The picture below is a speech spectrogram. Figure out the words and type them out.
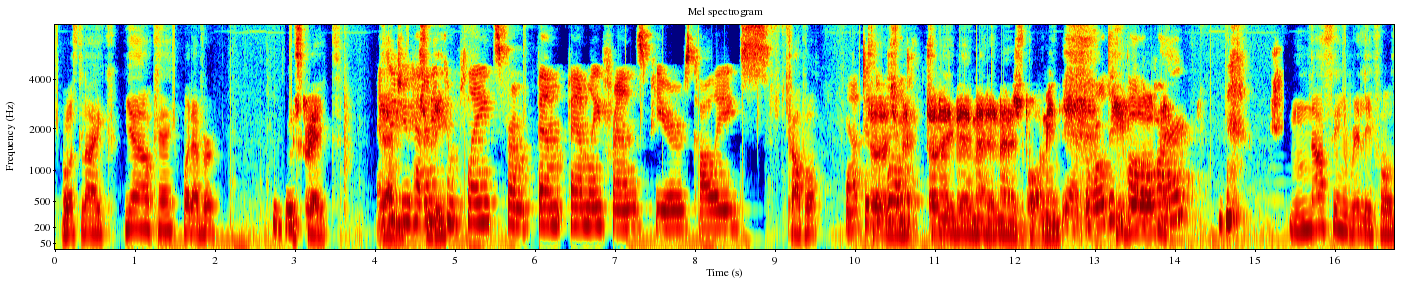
It was like, yeah, okay, whatever. It's great. And Yeah, did you have any actually- complaints from fam- family, friends, peers, colleagues? Couple. Yeah. Did the Totally, world? totally man- manageable. I mean, Yeah, the world didn't fall People- apart. nothing really fall,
